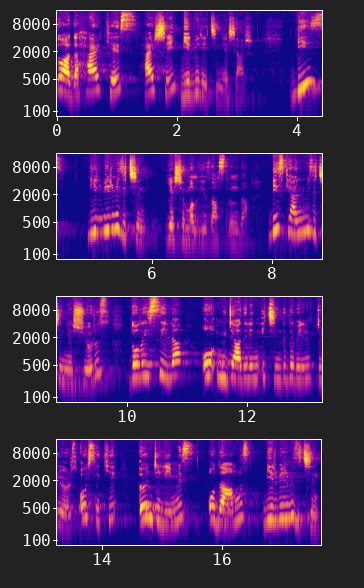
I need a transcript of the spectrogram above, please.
Doğada herkes, her şey birbiri için yaşar. Biz birbirimiz için yaşamalıyız aslında. Biz kendimiz için yaşıyoruz. Dolayısıyla o mücadelenin içinde debelenip duruyoruz. Oysa ki önceliğimiz, odağımız birbirimiz için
